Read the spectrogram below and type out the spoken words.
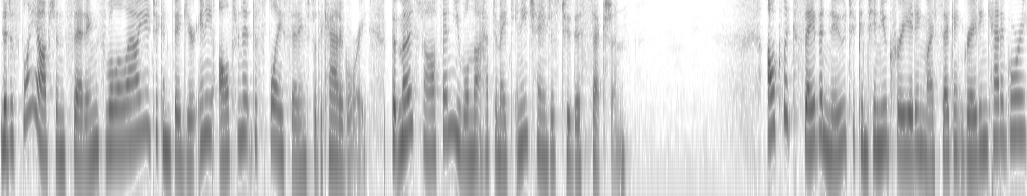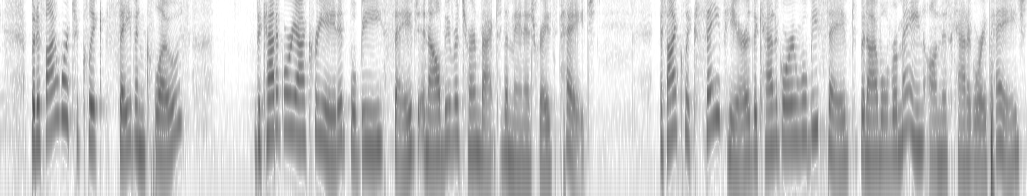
The display options settings will allow you to configure any alternate display settings for the category, but most often you will not have to make any changes to this section. I'll click Save and New to continue creating my second grading category, but if I were to click Save and Close, the category I created will be saved and I'll be returned back to the Manage Grades page. If I click Save here, the category will be saved, but I will remain on this category page.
